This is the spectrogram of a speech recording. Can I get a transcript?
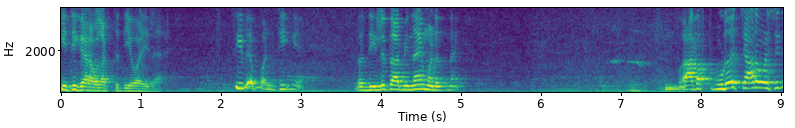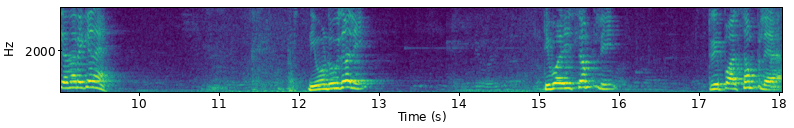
किती करावं लागतं दिवाळीला? दिलं पण ठीक आहे. तर दिलं तर आम्ही नाही म्हणत नाही. आता पुढं चार वर्ष देणार आहे की नाही? निवडणूक झाली. दिवाळी संपली. ट्रिपा संपल्या.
